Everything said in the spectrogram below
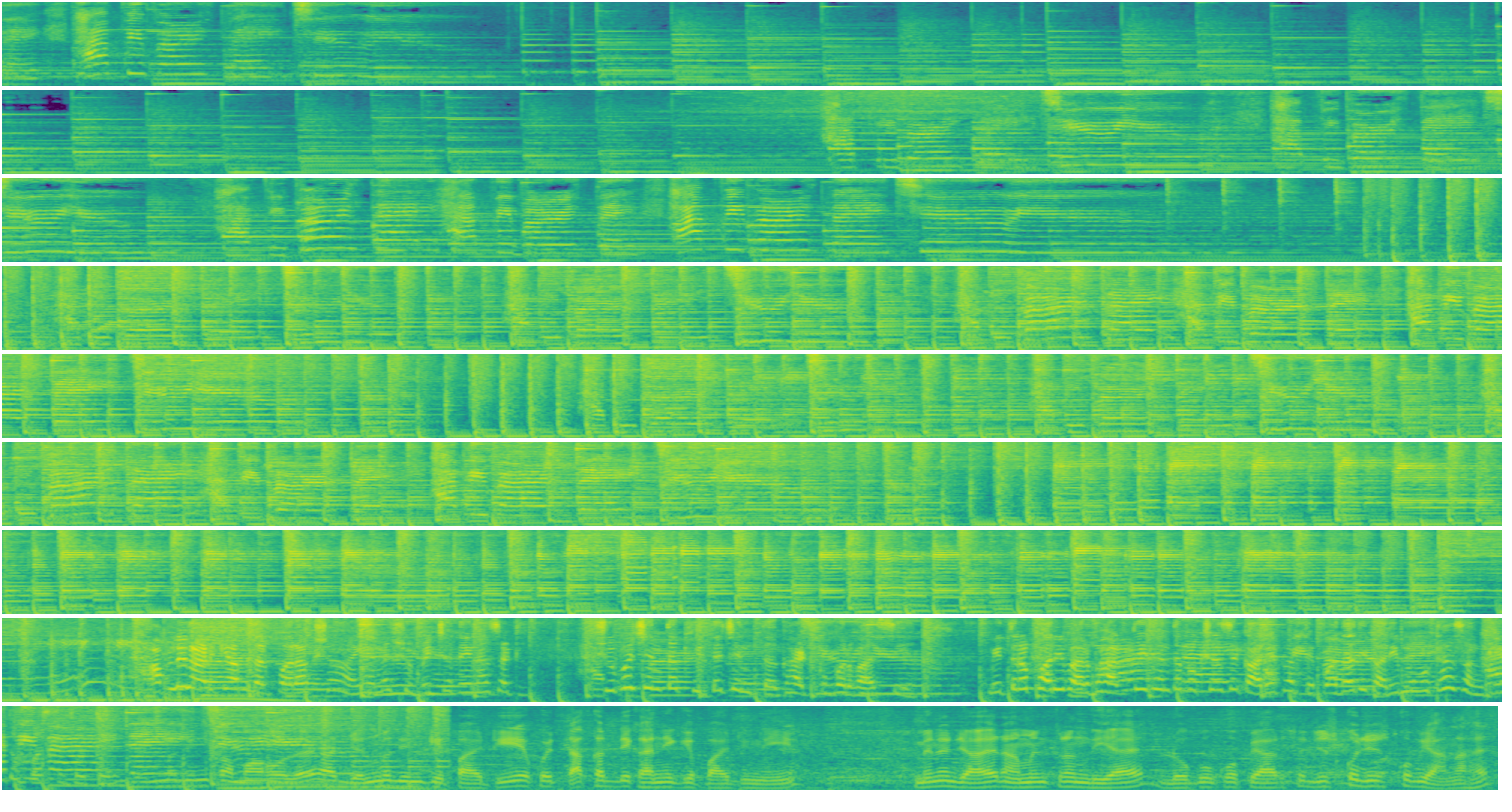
Happy birthday, आपले लाडके आमदार पराग शहा यांना शुभेच्छा देण्यासाठी. शुभचिंतक हितचिंतक घाटकोपर वासीय मित्र परिवार भारतीय जनता पक्षाचे कार्यकर्ते पदाधिकारी मोठ्या संख्येत उपस्थित होते. जन्मदिन का माहौल है आज जन्मदिन की पार्टी है कोई ताकत दिखाने की पार्टी नहीं है। मैंने ज़ाहिर आमंत्रण दिया है लोगों को प्यार से जिसको जिसको भी आना है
